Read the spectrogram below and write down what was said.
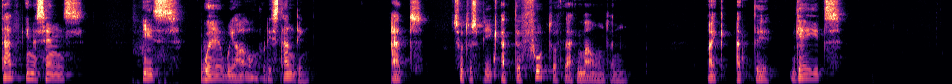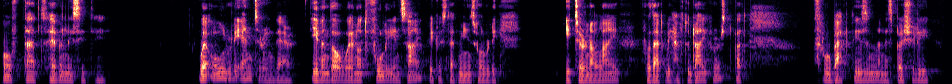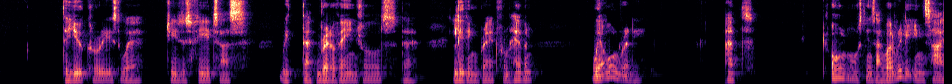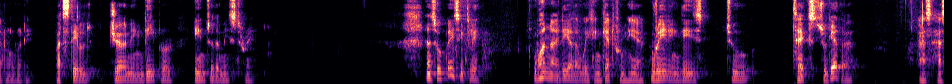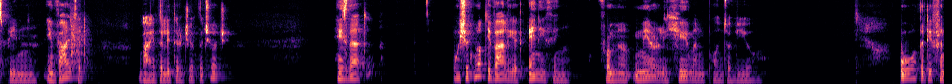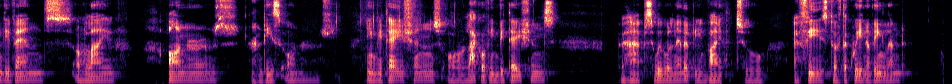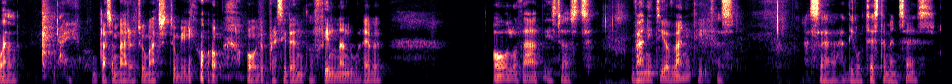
That, in a sense, is where we are already standing. At, so to speak, at the foot of that mountain. Like at the gates of that heavenly city. We're already entering there, even though we're not fully inside, because that means already eternal life. For that, we have to die first, but through baptism and especially the Eucharist, where Jesus feeds us with that bread of angels, the living bread from heaven, we are already at almost inside, We're really inside already, but still journeying deeper into the mystery. And so basically, one idea that we can get from here, reading these two texts together, as has been invited by the liturgy of the Church, is that we should not evaluate anything from a merely human point of view. All the different events of life, honors and dishonors, invitations or lack of invitations. Perhaps we will never be invited to a feast of the Queen of England. Well, it doesn't matter too much to me, or the President of Finland, whatever. All of that is just vanity of vanities, as, as uh, the Old Testament says.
